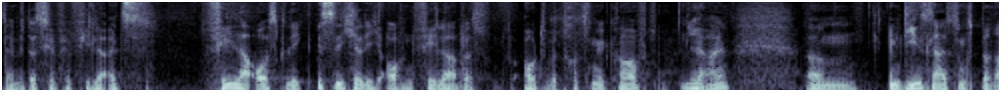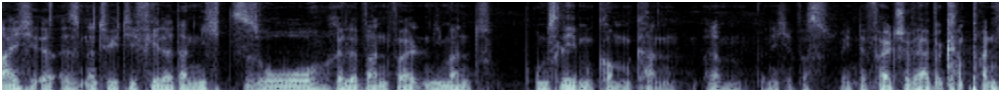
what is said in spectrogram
dann wird das ja für viele als Fehler ausgelegt, ist sicherlich auch ein Fehler, aber das Auto wird trotzdem gekauft. Ja. Ähm, Im Dienstleistungsbereich äh, sind natürlich die Fehler dann nicht so relevant, weil niemand ums Leben kommen kann. Ähm, wenn ich etwas, wenn ich eine falsche Werbekampagne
